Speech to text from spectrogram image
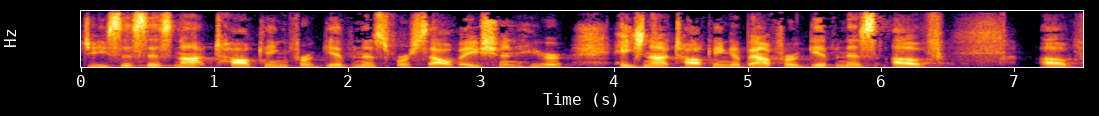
Jesus is not talking forgiveness for salvation here. He's not talking about forgiveness of, of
